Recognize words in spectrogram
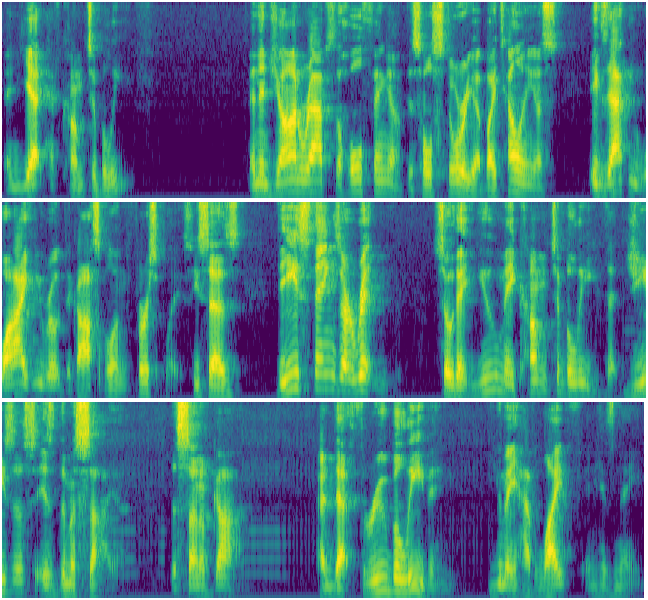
and yet have come to believe. And then John wraps the whole thing up, this whole story up, by telling us exactly why he wrote the gospel in the first place. He says, These things are written so that you may come to believe that Jesus is the Messiah the Son of God, and that through believing you may have life in his name.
